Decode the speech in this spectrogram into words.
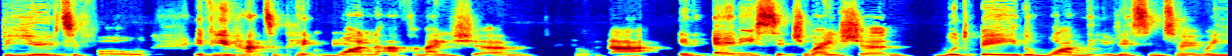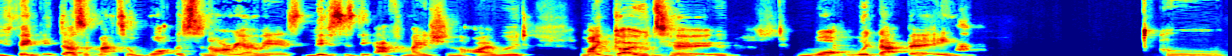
beautiful, if you had to pick one affirmation that in any situation would be the one that you listen to where you think it doesn't matter what the scenario is this is the affirmation that i would my go-to what would that be? Oh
